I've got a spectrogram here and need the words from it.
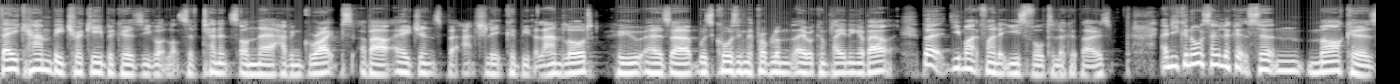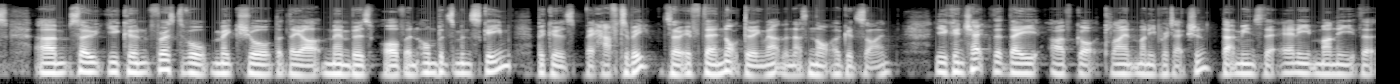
they can be tricky because you've got lots of tenants on there having gripes about agents, but actually it could be the landlord who has, uh, was causing the problem that they were complaining about. But you might find it useful to look at those. And you can also look at certain markers. Um, so you can, first of all, make sure that they are members of an ombudsman scheme because they have to be. So if they're not doing that, then that's not a good sign. You can check that they have got client money protection. That means that any money that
